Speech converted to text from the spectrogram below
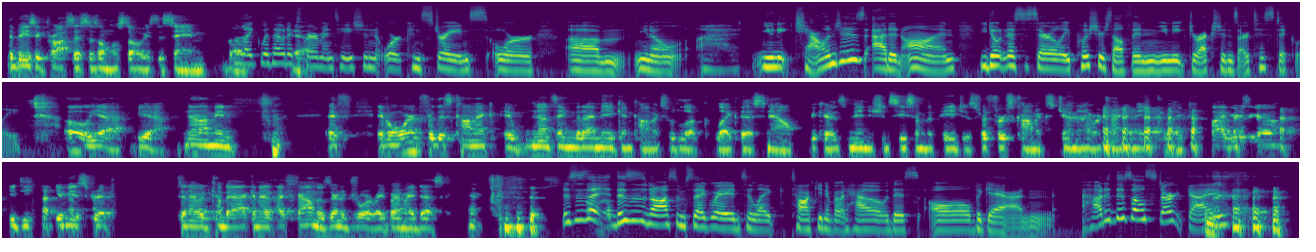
The basic process is almost always the same. But like without yeah. experimentation or constraints or um you know unique challenges added on you don't necessarily push yourself in unique directions artistically oh yeah, yeah. No, I mean, if if it weren't for this comic, it, nothing that I make in comics would look like this now. Because man, you should see some of the pages. The first comics Jim and I were trying to make like five years ago. He'd, he'd give me a script. And I would come back, and I, I found those. They're in a drawer right by my desk. this is a this is an awesome segue into like talking about how this all began how did this all start guys it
